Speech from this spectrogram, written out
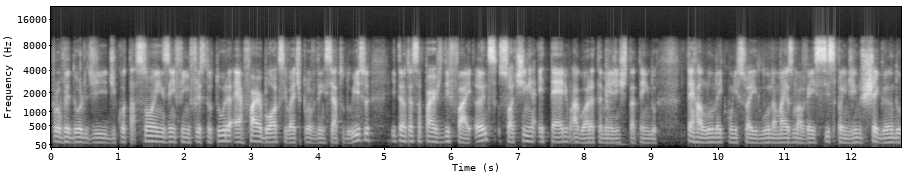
provedor de, de cotações, enfim, infraestrutura, é a Fireblocks que vai te providenciar tudo isso. E tanto essa parte de DeFi. Antes só tinha Ethereum, agora também a gente está tendo Terra Luna e com isso aí Luna mais uma vez se expandindo, chegando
